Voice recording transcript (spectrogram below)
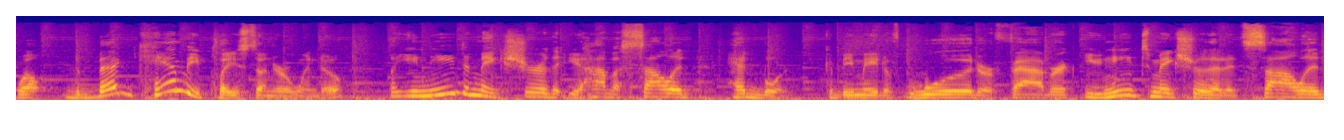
Well, the bed can be placed under a window, but you need to make sure that you have a solid headboard. It could be made of wood or fabric. You need to make sure that it's solid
